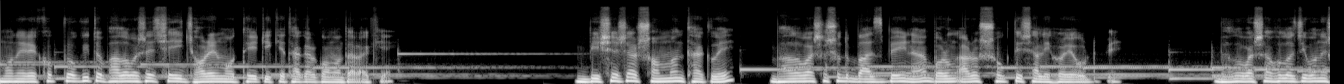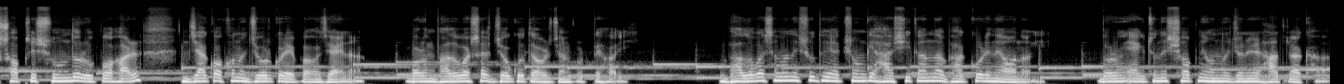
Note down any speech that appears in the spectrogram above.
মনে রেখো প্রকৃত ভালোবাসা সেই ঝড়ের মধ্যেই টিকে থাকার ক্ষমতা রাখে। বিশেষ আর সম্মান থাকলে ভালোবাসা শুধু বাঁচবেই না, বরং আরও শক্তিশালী হয়ে উঠবে। ভালোবাসা হলো জীবনের সবচেয়ে সুন্দর উপহার, যা কখনো জোর করে পাওয়া যায় না, বরং ভালোবাসার যোগ্যতা অর্জন করতে হয়। ভালোবাসা মানে শুধু একসঙ্গে হাসি কান্না ভাগ করে নেওয়া নয়, বরং একজনের স্বপ্নে অন্যজনের হাত রাখা।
